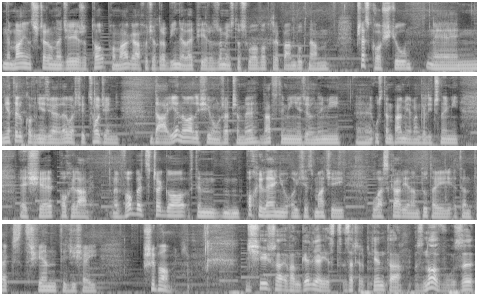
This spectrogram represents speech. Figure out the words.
mając szczerą nadzieję, że to pomaga choć odrobinę lepiej rozumieć to słowo, które Pan Bóg nam przez Kościół e, nie tylko w niedzielę, właściwie co dzień daje, no ale siłą rzeczy my nad tymi niedzielnymi e, ustępami ewangelicznymi e, się pochylamy. Wobec czego w tym mm, pochyleniu ojciec Maciej łaskawie nam tutaj ten tekst święty dzisiaj przypomni. Dzisiejsza Ewangelia jest zaczerpnięta znowu z e,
